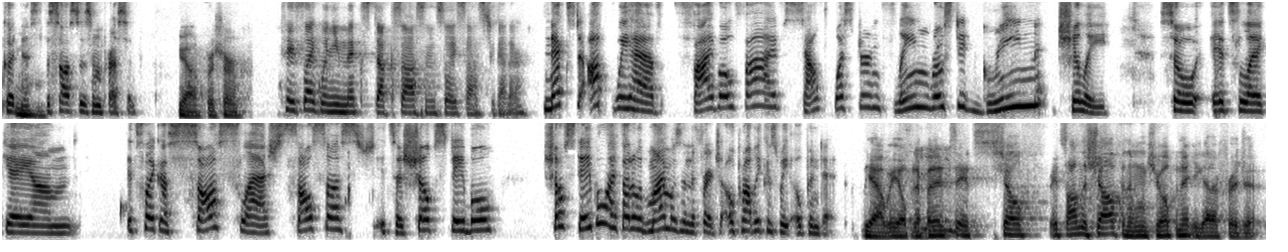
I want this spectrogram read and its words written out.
goodness. Mhm. The sauce is impressive. Yeah, for sure. Tastes like when you mix duck sauce and soy sauce together. Next up, we have 505 Southwestern Flame Roasted Green Chili. So it's like a um, it's like a sauce slash salsa. It's a shelf stable. Shelf stable? I thought it was, mine was in the fridge. Oh, probably because we opened it. Yeah, we opened it, but it's it's shelf. It's on the shelf, and then once you open it, you gotta fridge it.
